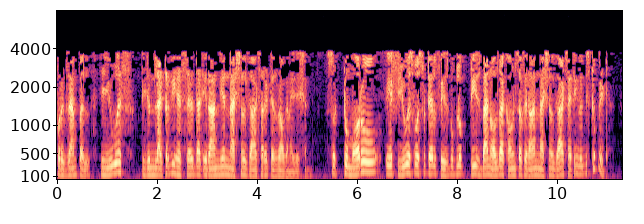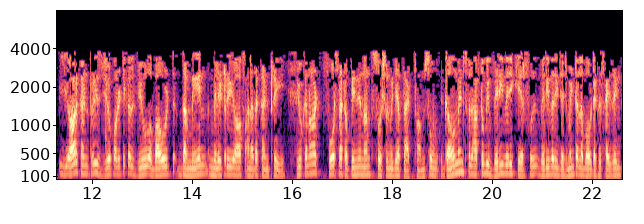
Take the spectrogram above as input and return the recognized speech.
For example, the US unilaterally has said that Iranian National Guards are a terror organization. So tomorrow, if US was to tell Facebook, look, please ban all the accounts of Iran National Guards, I think it will be stupid. your country's geopolitical view about the main military of another country, you cannot force that opinion on social media platforms. So governments will have to be very, very careful, very, very judgmental about exercising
